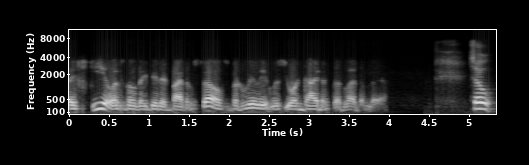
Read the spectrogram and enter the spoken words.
They feel as though they did it by themselves, but really it was your guidance that led them there. So,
